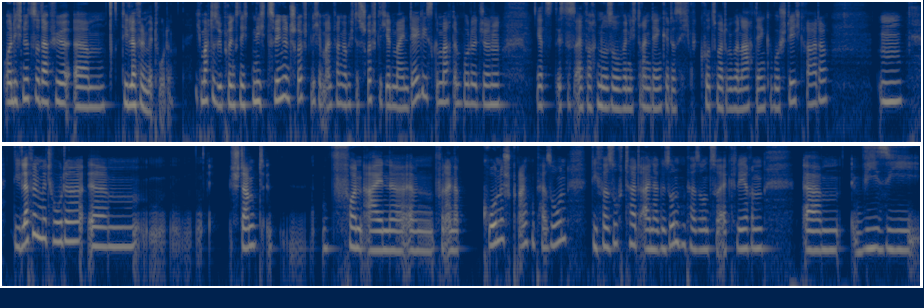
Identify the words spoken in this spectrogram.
Und ich nutze dafür ähm, die Löffelmethode. Ich mache das übrigens nicht, nicht zwingend schriftlich. Am Anfang habe ich das schriftlich in meinen Dailies gemacht im Bullet Journal. Jetzt ist es einfach nur so, wenn ich dran denke, dass ich kurz mal drüber nachdenke, wo stehe ich gerade. Mm, die Löffelmethode ähm, stammt von, eine, ähm, von einer chronisch kranken Person, die versucht hat, einer gesunden Person zu erklären, ähm, wie sie,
